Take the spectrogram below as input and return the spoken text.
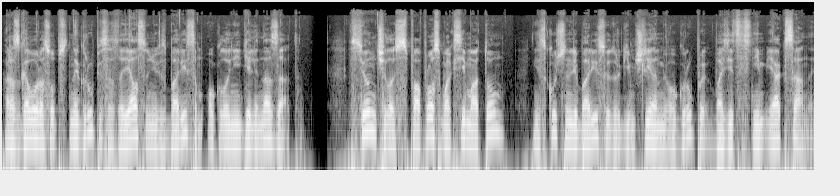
Разговор о собственной группе состоялся у них с Борисом около недели назад. Все началось с вопроса Максима о том, не скучно ли Борису и другим членам его группы возиться с ним и Оксаной.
